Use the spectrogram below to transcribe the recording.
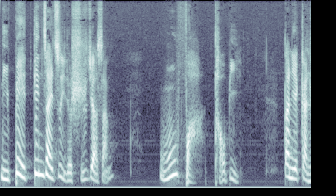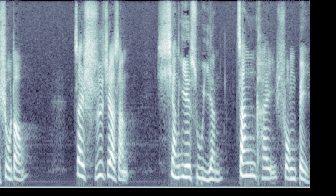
你被钉在自己的十字架上，无法逃避，但也感受到在十字架上像耶稣一样张开双臂，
